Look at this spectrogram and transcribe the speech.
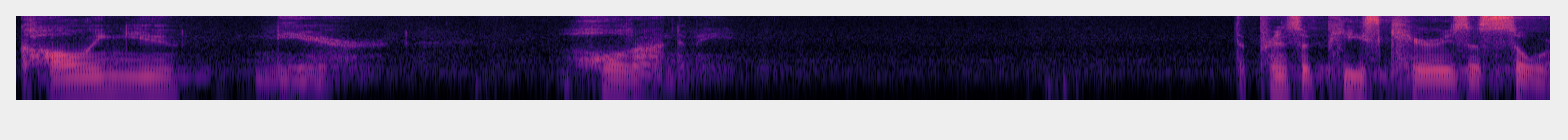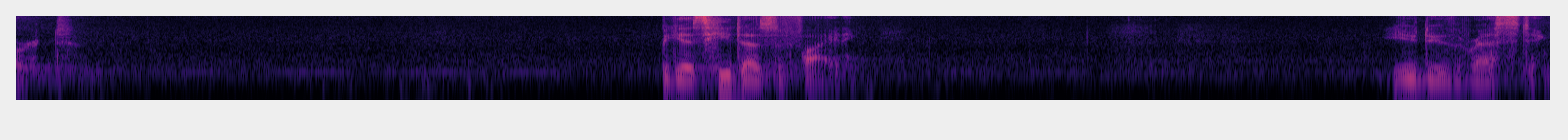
Calling you near. Hold on to me. The Prince of Peace carries a sword because he does the fighting. You do the resting.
